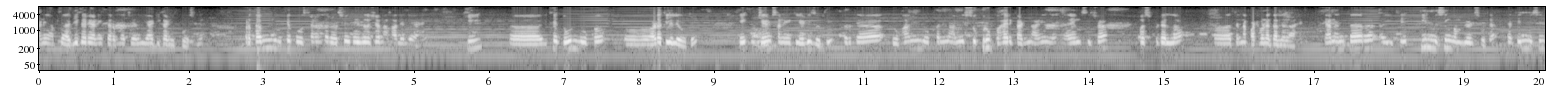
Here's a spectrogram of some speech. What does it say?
आणि आपले अधिकारी आणि कर्मचारी या ठिकाणी पोहोचले. प्रथम इथे पोहोचल्यानंतर असे निदर्शनास आलेले आहे की इथे दोन लोक अडकलेले होते. एक जेंट्स आणि एक लेडीज होती. तर त्या दोघांनी लोकांना आम्ही सुखरूप बाहेर काढणं आणि आय एम सीच्या हॉस्पिटलला त्यांना पाठवण्यात आलेलं आहे. त्यानंतर इथे तीन मिसिंग कंप्लेंट्स होत्या. त्या तीन मिसिंग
